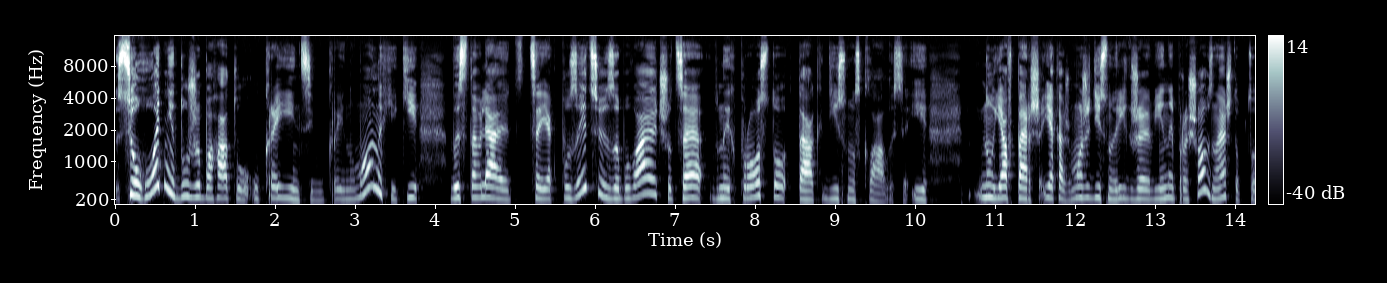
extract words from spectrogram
сьогодні дуже багато українців, україномовних, які виставляють це як позицію, забувають, що це в них просто так дійсно склалося. І ну, я вперше, я кажу, може, дійсно рік вже війни пройшов, знаєш, тобто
